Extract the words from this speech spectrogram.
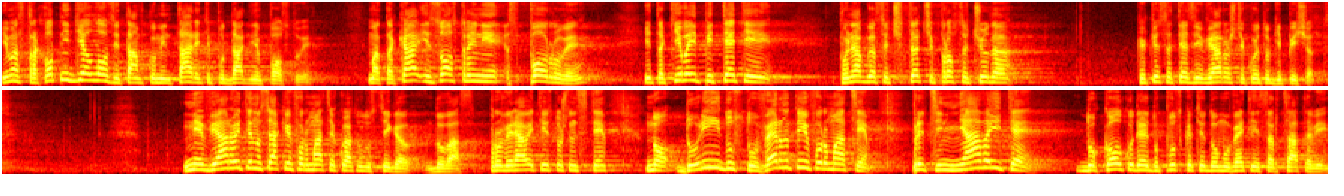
има страхотни диалози там в коментарите по дадени постове. Ма така изострени спорове и такива епитети понякога се четат, че просто чуда какви са тези вярващи, които ги пишат. Не вярвайте на всяка информация, която достига до вас. Проверявайте източниците, но дори и достоверната информация преценявайте доколко да я допускате до умовете и сърцата ви,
